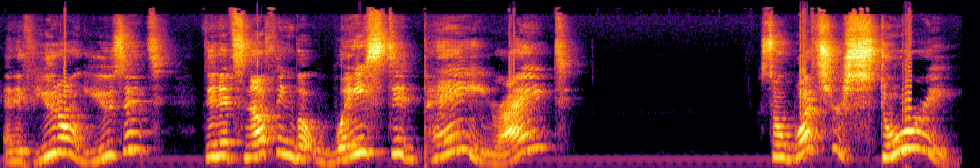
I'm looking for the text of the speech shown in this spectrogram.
And if you don't use it, then it's nothing but wasted pain, right? So, what's your story?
